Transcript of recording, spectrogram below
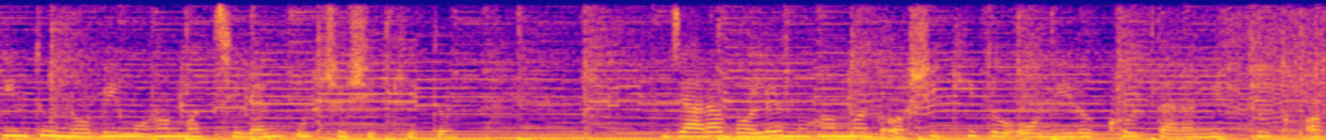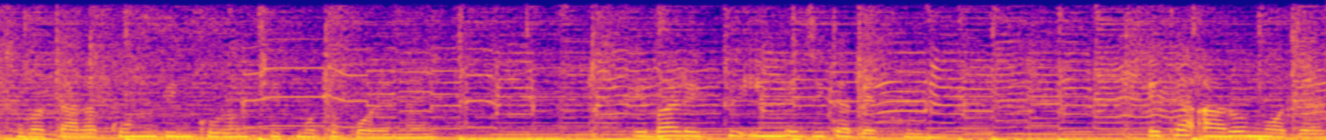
কিন্তু নবী মুহাম্মদ ছিলেন উচ্চশিক্ষিত। যারা বলে মুহাম্মদ অশিক্ষিত ও নিরক্ষর, তারা মিথ্যুক অথবা তারা কোনোদিন কোরআন ঠিক মতো পড়ে নাই। এবার একটু ইংরেজিটা দেখুন। এটা আরও মজার।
